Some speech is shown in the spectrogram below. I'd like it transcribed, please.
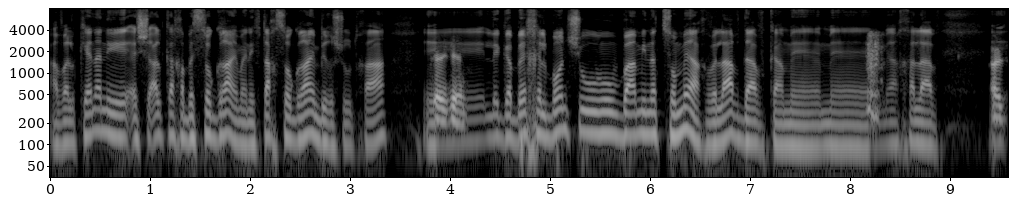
אבל כן אני אשאל ככה בסוגריים, אני אפתח סוגריים ברשותך, כן, כן. לגבי חלבון שהוא בא מן הצומח ולאו דווקא מהחלב. אז...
